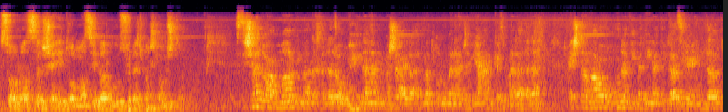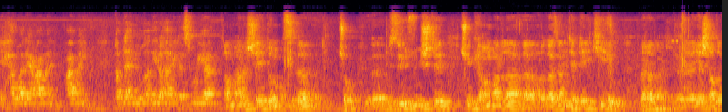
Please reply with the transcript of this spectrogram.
sonrası şehit olmasıyla bu süreç başlamıştı. استشهاد عمار بما تخلله حينها من مشاعر أدمت قلوبنا جميعا كزملاء له عشنا معه هنا في مدينة غازي عند حوالي عام عامين قبل أن يغادرها إلى سوريا Ammar'ın şehit olması da çok e, bizi üzmüştü. Çünkü Ammar'la e, Gaziantep'te iki yıl beraber e, yaşadık.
